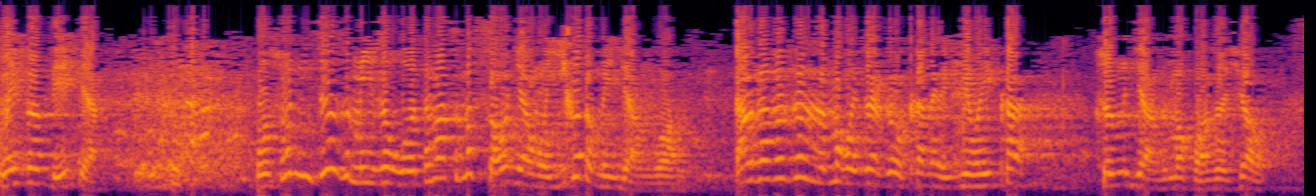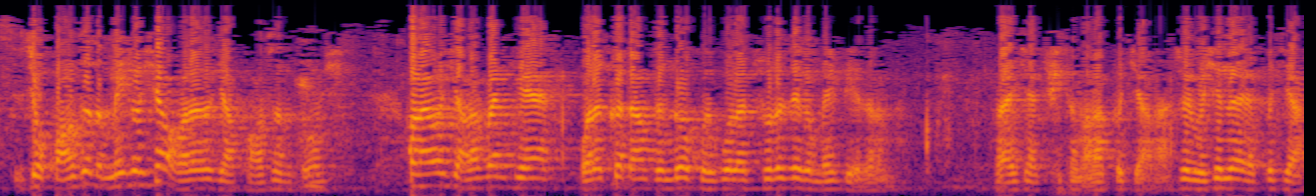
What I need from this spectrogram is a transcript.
没说别讲。我说你这什么意思？我他妈什么少讲？我一个都没讲过。然后他说这是怎么回事？给我看那个新闻，一看说什么讲什么黄色笑，就黄色的没说笑话，他是讲黄色的东西。后来我想了半天，我的课堂整个回顾了，除了这个没别的了。我还想去他妈的不讲了，所以我现在也不讲。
